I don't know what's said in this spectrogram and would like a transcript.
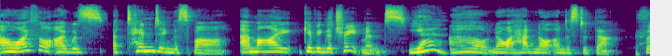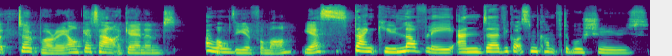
Oh, I thought I was attending the spa. Am I giving the treatments? Yeah. Oh, no, I had not understood that. But don't worry, I'll get out again and Oh. pop the uniform on. Yes. Thank you, lovely. And uh, have you got some comfortable shoes?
